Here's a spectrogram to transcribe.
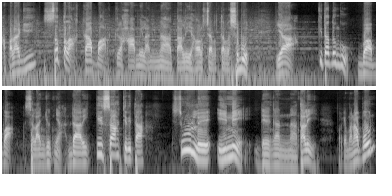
Apalagi setelah kabar kehamilan Natalie Horser tersebut. Ya, kita tunggu babak selanjutnya dari kisah cerita Sule ini dengan Natalie. Bagaimanapun,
